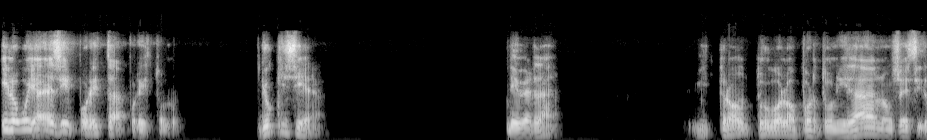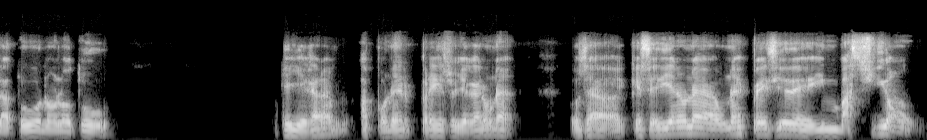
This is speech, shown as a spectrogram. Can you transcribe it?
Y lo voy a decir por, esta, por esto, ¿no? Yo quisiera, de verdad, y Trump tuvo la oportunidad, no sé si la tuvo o no lo tuvo, que llegaran a poner preso, llegar a una o sea, que se diera una, una especie de invasión.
